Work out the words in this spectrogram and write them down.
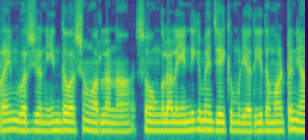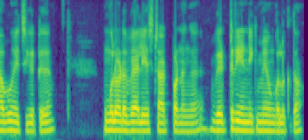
ப்ரைம் வெர்ஷன் இந்த வருஷம் வரலன்னா ஸோ உங்களால் என்றைக்குமே ஜெயிக்க முடியாது. இதை மட்டும் ஞாபகம் வச்சுக்கிட்டு உங்களோட வேலையை ஸ்டார்ட் பண்ணுங்கள் வெற்றி என்றைக்குமே உங்களுக்கு தான்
